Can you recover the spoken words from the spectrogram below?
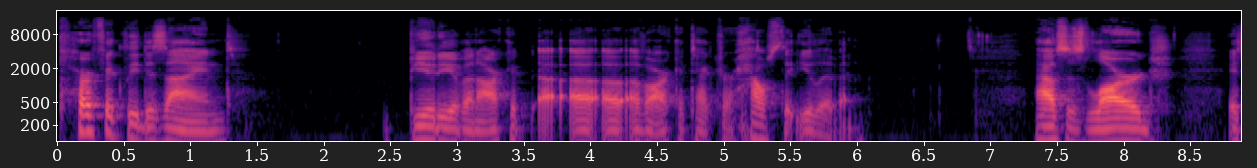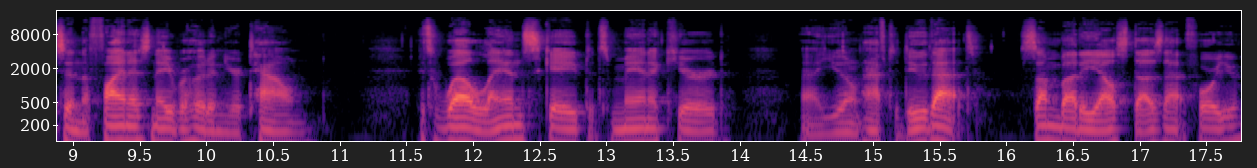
perfectly designed beauty of an archi- uh, uh, of architecture house that you live in. The house is large. It's in the finest neighborhood in your town. It's well landscaped. It's manicured. Uh, you don't have to do that. Somebody else does that for you.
